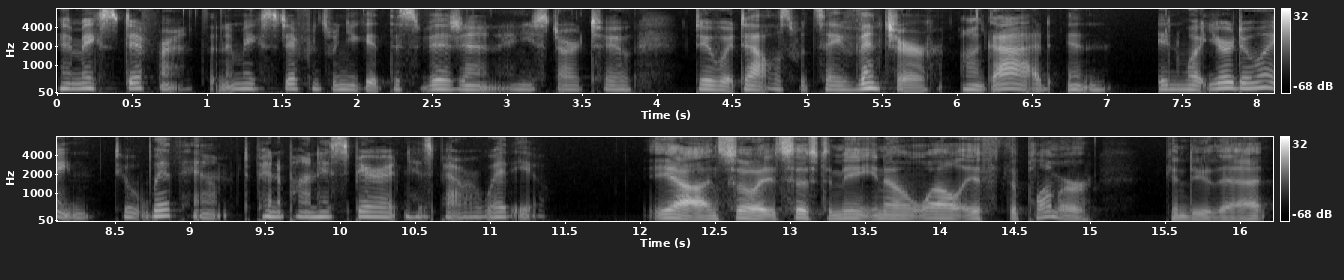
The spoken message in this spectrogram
It makes a difference. And it makes a difference when you get this vision and you start to do what Dallas would say, venture on God in, in what you're doing to with him. Depend upon his spirit and his power with you. Yeah, and so it says to me, you know, well, if the plumber can do that,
